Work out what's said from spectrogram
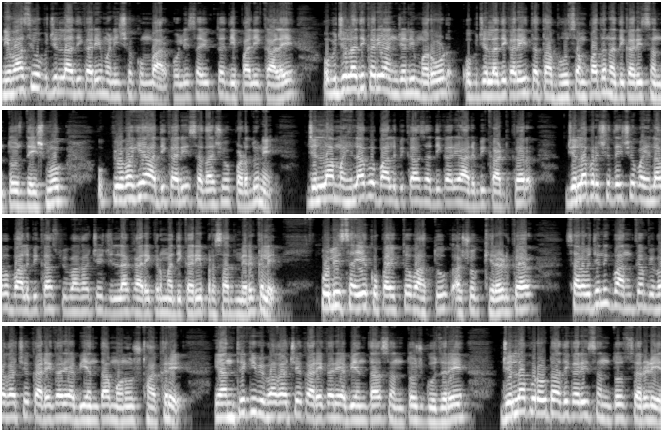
निवासी उपजिल्हाधिकारी मनीषा कुंभार पोलीस आयुक्त दीपाली काळे उपजिल्हाधिकारी अंजली मरोड उपजिल्हाधिकारी तथा भूसंपादन अधिकारी संतोष देशमुख उपविभागीय अधिकारी सदाशिव पडदुने जिल्हा महिला व बाल विकास अधिकारी आरबी काटकर जिल्हा परिषदेचे महिला व बाल विकास विभागाचे जिल्हा कार्यक्रम अधिकारी प्रसाद मिरकले पोलीस सहाय्यक उपायुक्त वाहतूक देशमुख अशोक खेरडकर सार्वजनिक बांधकाम विभागाचे कार्यकारी अभियंता मनोज ठाकरे यांत्रिकी विभागाचे कार्यकारी अभियंता संतोष गुजरे जिल्हा पुरवठा अधिकारी संतोष सरडे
